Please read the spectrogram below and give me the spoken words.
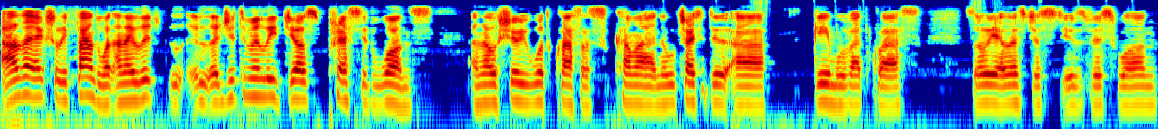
and I actually found one and I le legitimately just pressed it once and I'll show you what class has come out and we'll try to do a game with that class. So yeah let's just use this one.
